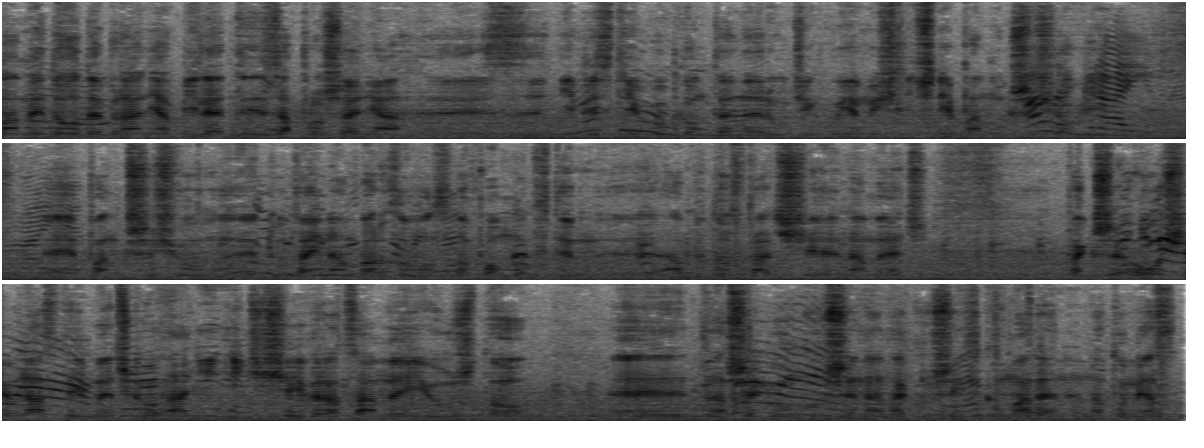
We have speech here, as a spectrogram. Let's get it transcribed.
Mamy do odebrania bilety, zaproszenia z niebieskiego konteneru. Dziękujemy ślicznie panu Krzysiowi. Pan Krzysiu tutaj nam bardzo mocno pomógł w tym, aby dostać się na mecz. Także o 18 mecz, kochani, i dzisiaj wracamy już do e, naszego Kruszyna na Kruszyńską Arenę. Natomiast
